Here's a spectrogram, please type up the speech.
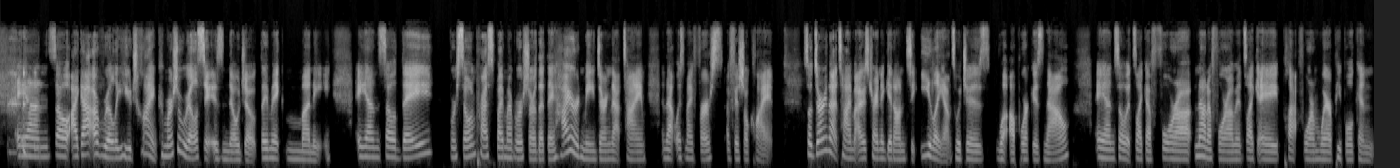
And so I got a really huge client. Commercial real estate is no joke, they make money. And so they were so impressed by my brochure that they hired me during that time, and that was my first official client. So during that time, I was trying to get onto Elance, which is what Upwork is now. And so it's like a forum, not a forum, it's like a platform where people can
